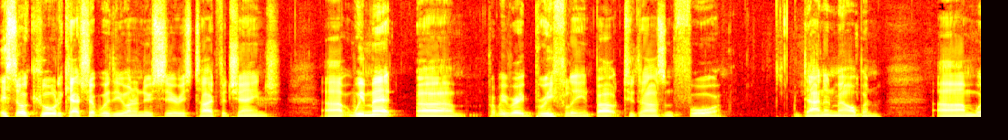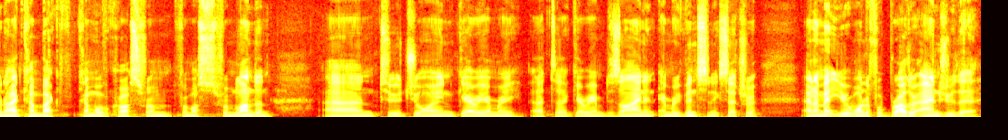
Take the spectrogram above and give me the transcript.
It's so cool to catch up with you on a new series, Tide for Change. Uh, we met um, probably very briefly in about 2004 down in Melbourne um, when I'd come back, come over across from from us from London, and to join Garry Emery at uh, Garry Emery Design and Emery Vincent, etc. And I met your wonderful brother Andrew there,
